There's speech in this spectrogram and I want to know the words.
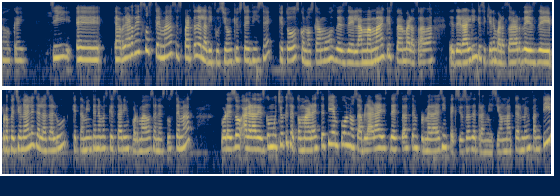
Ok, sí, eh, hablar de estos temas es parte de la difusión que usted dice, que todos conozcamos desde la mamá que está embarazada, desde alguien que se quiere embarazar, desde profesionales de la salud, que también tenemos que estar informados en estos temas. Por eso agradezco mucho que se tomara este tiempo, nos hablara de estas enfermedades infecciosas de transmisión materno-infantil.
